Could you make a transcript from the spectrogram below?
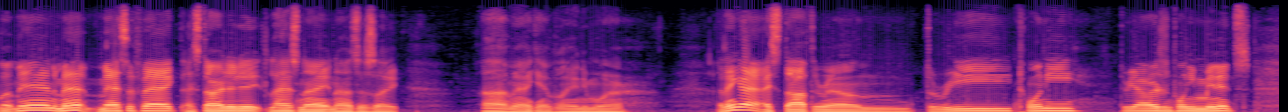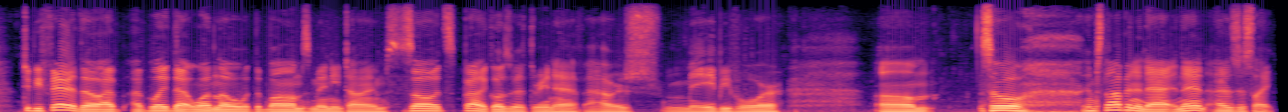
But man, Ma- Mass Effect, I started it last night and I was just like, Oh man, I can't play anymore. I think I, I stopped around 320, 3 hours and 20 minutes. To be fair though, I I played that one level with the bombs many times, so it's probably closer to three and a half hours, maybe four. Um, so I'm stopping at that, and then I was just like,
